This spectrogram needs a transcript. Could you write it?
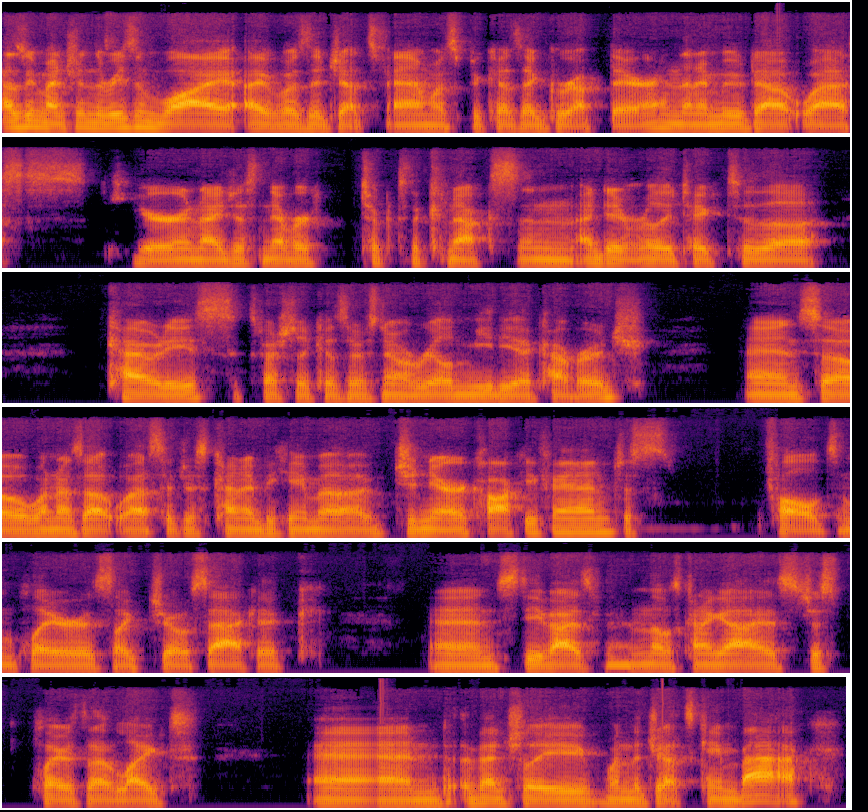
as we mentioned, the reason why I was a Jets fan was because I grew up there, and then I moved out west here, and I just never took to the Canucks, and I didn't really take to the Coyotes, especially because there's no real media coverage. And so when I was out west, I just kind of became a generic hockey fan. Just followed some players like Joe Sakic and Steve Yzerman, those kind of guys, just players that I liked. And eventually, when the Jets came back,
